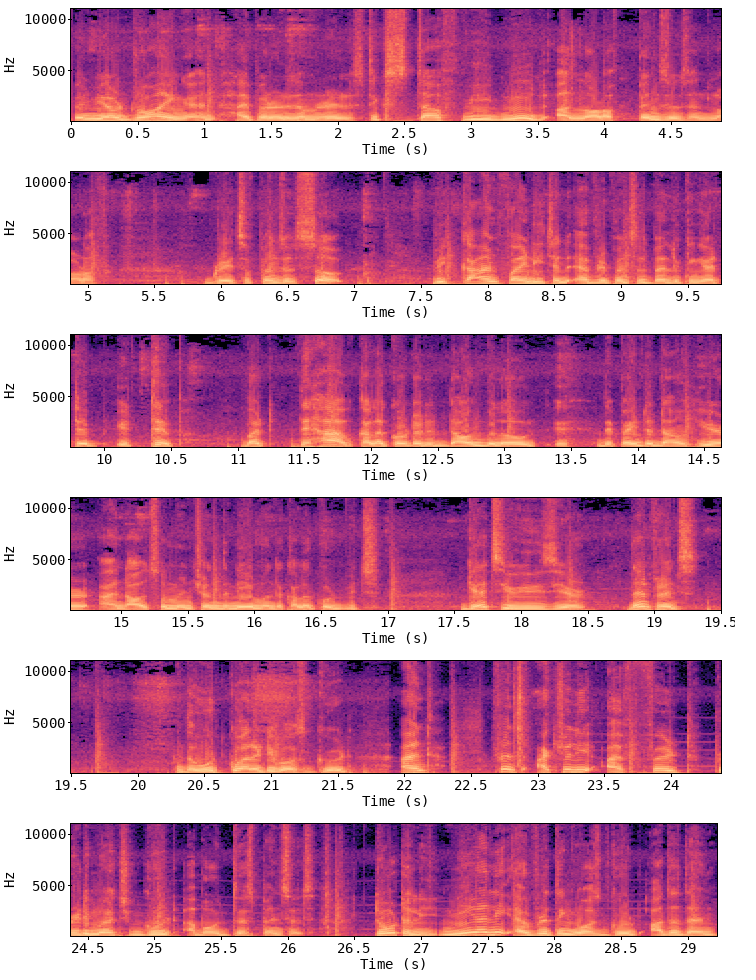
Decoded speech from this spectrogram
when we are drawing and hyperrealism realistic stuff we need a lot of pencils and a lot of grades of pencils. So we can't find each and every pencil by looking at tip it tip. But they have color coded it down below eh, they painted down here and also mention the name and the color code which gets you easier. Then friends the wood quality was good. And friends actually I felt pretty much good about these pencils Totally, nearly everything was good other than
